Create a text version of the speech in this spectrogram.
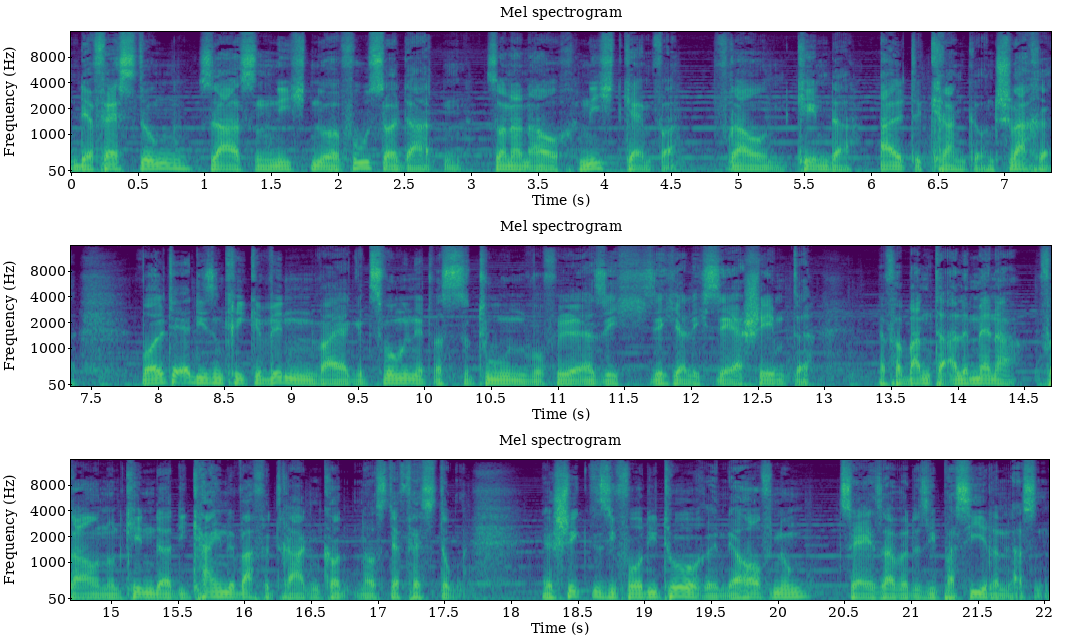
In der Festung saßen nicht nur Fußsoldaten, sondern auch Nichtkämpfer. Frauen, Kinder, Alte, Kranke und Schwache, wollte er diesen Krieg gewinnen, war er gezwungen, etwas zu tun, wofür er sich sicherlich sehr schämte. Er verbannte alle Männer, Frauen und Kinder, die keine Waffe tragen konnten, aus der Festung. Er schickte sie vor die Tore in der Hoffnung, Cäsar würde sie passieren lassen.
